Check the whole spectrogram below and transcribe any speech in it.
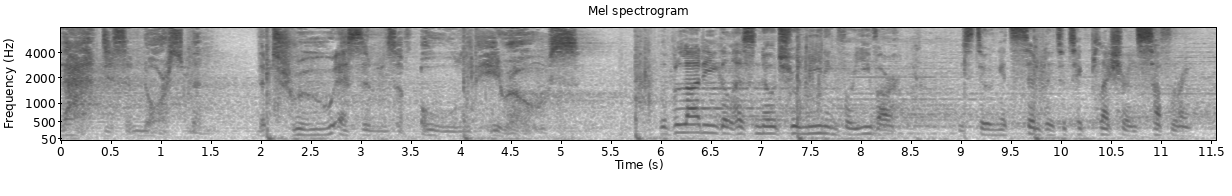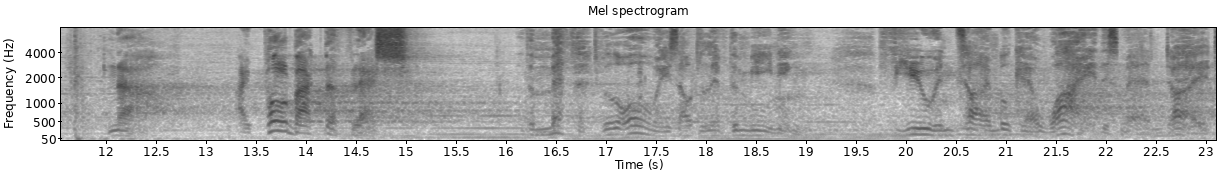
That is a Norseman. The true essence of old heroes. The Blood Eagle has no true meaning for Ivar. He's doing it simply to take pleasure in suffering. Now, I pull back the flesh. The method will always outlive the meaning. Few in time will care why this man died.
